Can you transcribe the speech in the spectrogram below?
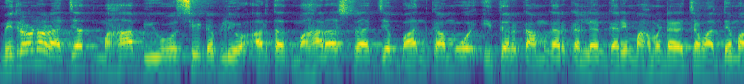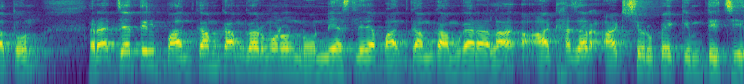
मित्रांनो राज्यात महा बी ओ सी डब्ल्यू अर्थात महाराष्ट्र राज्य बांधकाम व इतर कामगार कल्याणकारी महामंडळाच्या माध्यमातून राज्यातील बांधकाम कामगार म्हणून नोंदणी असलेल्या बांधकाम कामगाराला आठ हजार आठशे रुपये किमतीची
